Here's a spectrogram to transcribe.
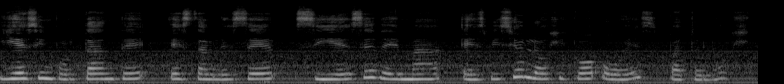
y es importante establecer si ese edema es fisiológico o es patológico.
